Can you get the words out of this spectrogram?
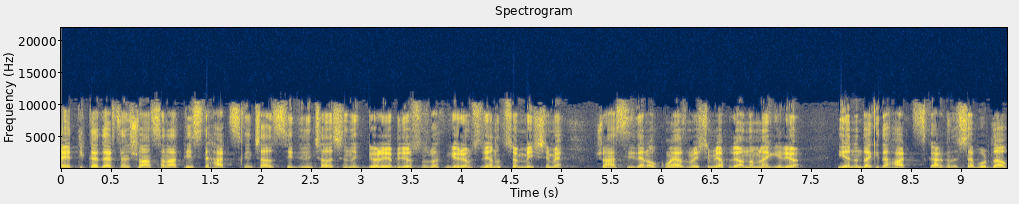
Evet dikkat ederseniz şu an sanal PC'de hard diskin çalış, CD'nin çalıştığını görebiliyorsunuz. Bakın görüyor musunuz? Yanıt sönme işlemi. Şu an CD'den okuma yazma işlemi yapılıyor anlamına geliyor. Yanındaki de hard disk arkadaşlar. Burada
